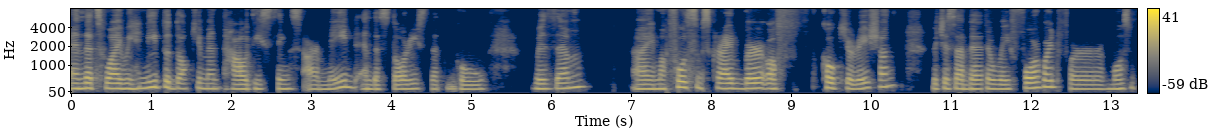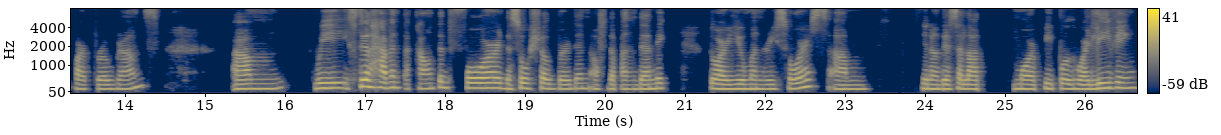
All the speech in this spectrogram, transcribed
And that's why we need to document how these things are made and the stories that go with them. I'm a full subscriber of co curation, which is a better way forward for most of our programs. Um, we still haven't accounted for the social burden of the pandemic to our human resource. Um, you know, there's a lot more people who are leaving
